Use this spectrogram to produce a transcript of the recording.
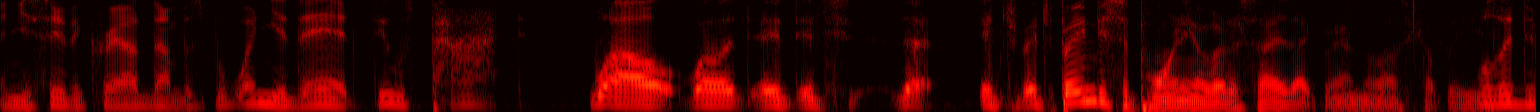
and you see the crowd numbers, but when you're there, it feels packed. Well, well, it, it, it's that it's it's been disappointing. I've got to say that ground the last couple of years. Well, the de-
